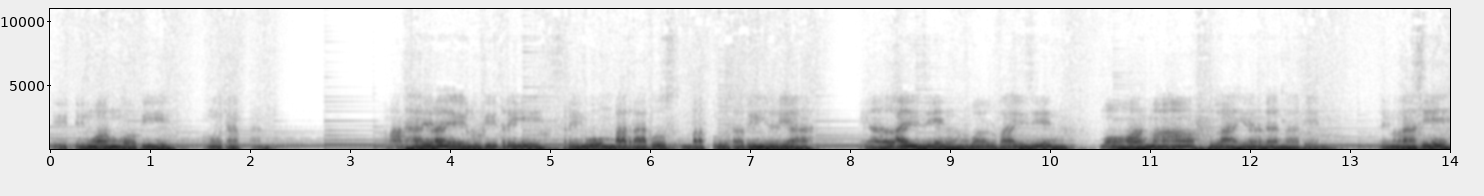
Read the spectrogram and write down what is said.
di tim Warung Kopi Mengucapkan Selamat Hari Raya Idul Fitri 1441 Hijriah. Minal aizin wal faizin Mohon maaf lahir dan batin. Terima kasih.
